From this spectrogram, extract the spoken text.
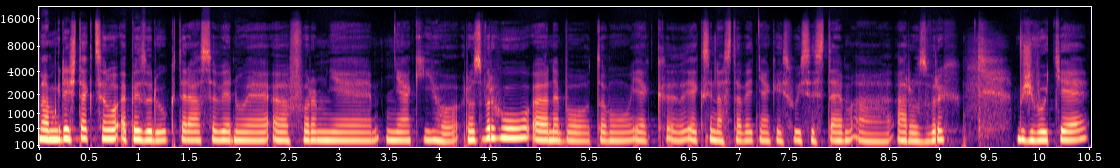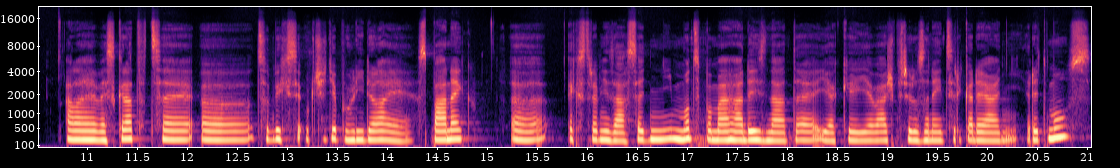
Mám když tak celou epizodu, která se věnuje eh, formě nějakého rozvrhu eh, nebo tomu, jak, jak si nastavit nějaký svůj systém a, a rozvrh v životě. Ale ve zkratce, eh, co bych si určitě pohlídala, je spánek, extrémně zásadní, moc pomáhá, když znáte, jaký je váš přirozený cirkadiální rytmus.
